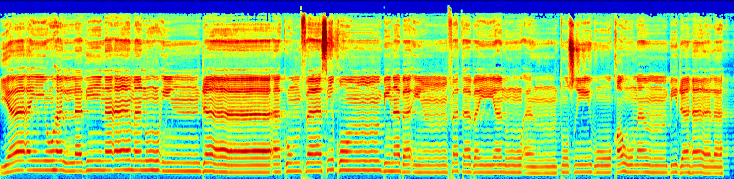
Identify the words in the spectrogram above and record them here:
يَا أَيُّهَا الَّذِينَ آمَنُوا إِن جَاءَكُمْ فَاسِقٌ بِنَبَإٍ فَتَبَيَّنُوا أَن تُصِيبُوا قَوْمًا بِجَهَالَةٍ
